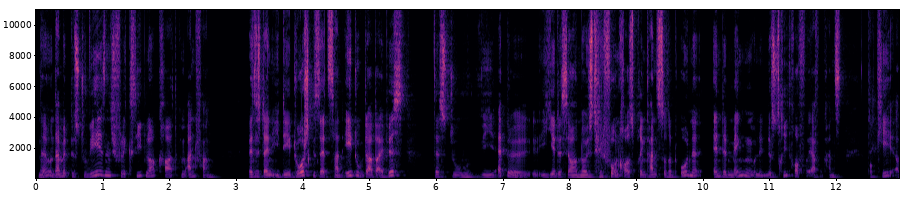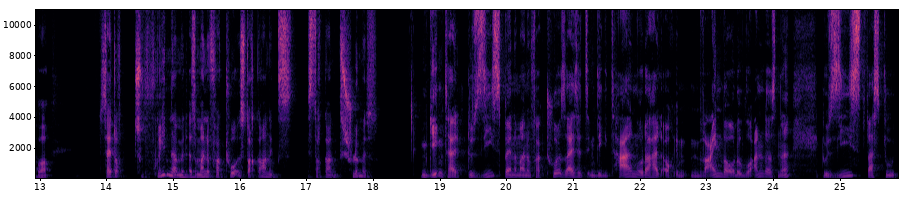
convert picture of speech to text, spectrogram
Ne? Und damit bist du wesentlich flexibler, gerade am Anfang. Wenn sich deine Idee durchgesetzt hat, ehe du dabei bist, dass du wie Apple jedes Jahr ein neues Telefon rausbringen kannst oder ohne Ende Mengen und Industrie drauf werfen kannst. Okay, aber seid doch zufrieden damit. Also Manufaktur ist doch gar nichts, ist doch gar nichts Schlimmes. Im Gegenteil, du siehst bei einer Manufaktur, sei es jetzt im Digitalen oder halt auch im, Weinbau oder woanders, ne, du siehst, was du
